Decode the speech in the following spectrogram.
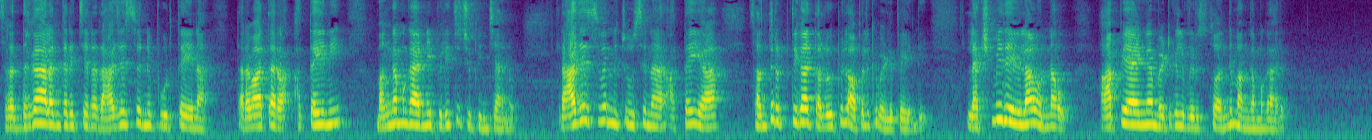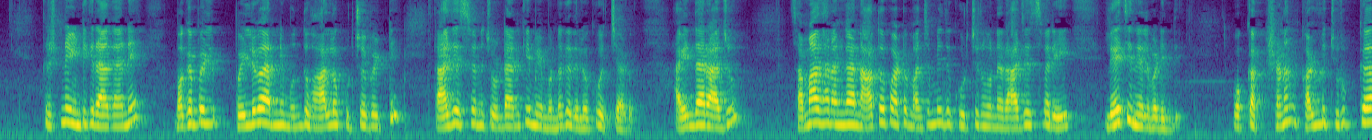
శ్రద్ధగా అలంకరించిన రాజేశ్వరిని పూర్తయిన తర్వాత అత్తయ్యని మంగమ్మ గారిని పిలిచి చూపించాను. రాజేశ్వరిని చూసిన అత్తయ్య సంతృప్తిగా తలూపి లోపలికి వెళ్ళిపోయింది. లక్ష్మీదేవిలా ఉన్నావు. ఆప్యాయంగా మెటుకలు విరుస్తోంది మంగమ్మగారు కృష్ణ ఇంటికి రాగానే మగ పెళ్ళి పెళ్ళివారిని ముందు హాల్లో కూర్చోబెట్టి రాజేశ్వరిని చూడడానికి మేమున్న గదిలోకి వచ్చాడు. అయిందా రాజు? సమాధానంగా నాతో పాటు మంచం మీద కూర్చుని ఉన్న రాజేశ్వరి లేచి నిలబడింది. ఒక్క క్షణం కళ్ళు చురుగ్గా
